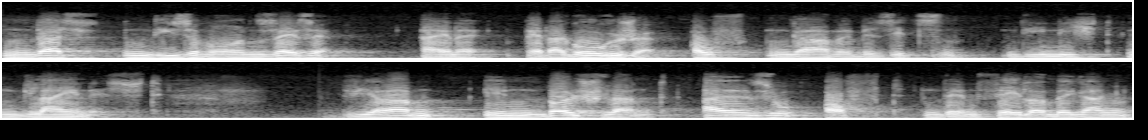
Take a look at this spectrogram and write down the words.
dass diese Prozesse eine pädagogische Aufgabe besitzen, die nicht klein ist. Wir haben in Deutschland also oft den Fehler begangen,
